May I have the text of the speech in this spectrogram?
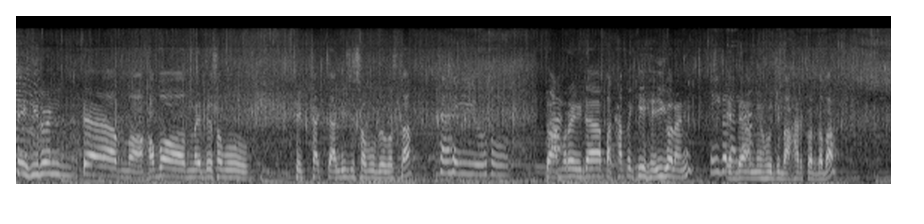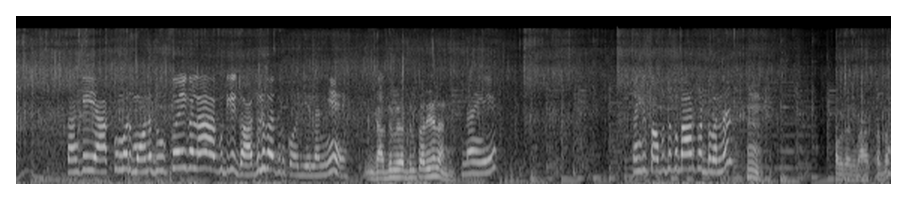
ସେ ହିରୋଇନଟା ହବ ଏବେ ସବୁ ଠିକ୍ ଠାକ୍ ଚାଲିଛି ସବୁ ବ୍ୟବସ୍ଥା ତ ଆମର ଏଇଟା ପାଖାପାଖି ହେଇଗଲାଣି ଏବେ ଆମେ ହେଉଛି ବାହାର କରିଦେବା ତାଙ୍କେ ୟାକୁ ମୋର ମନ ଦୁଃଖ ହେଇଗଲା ଆକୁ ଟିକେ ଗାଦୁଲ ଗାଦୁଲ କରିହେଲାନି ଏ ଗାଦୁଲ ଗାଦୁଲ କରିହେଲାନି ନାଇଁ ତାଙ୍କେ ସବୁତକ ବାହାର କରିଦେବା ନା ସବୁତକ ବାହାର କରିଦେବା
